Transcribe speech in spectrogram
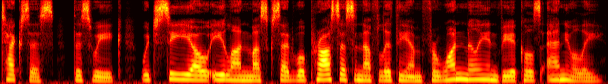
Texas, this week, which CEO Elon Musk said will process enough lithium for 1 million vehicles annually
